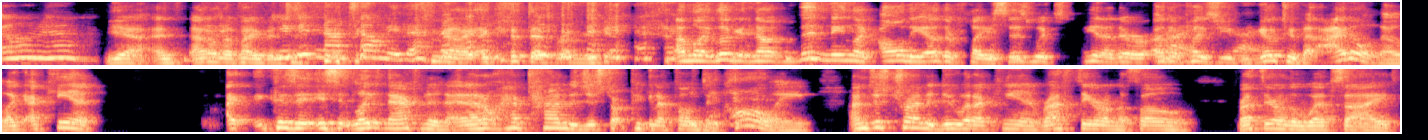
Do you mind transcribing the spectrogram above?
Oh no. Yeah, and I don't know if I even You did not tell me that. No, I get that from you. I'm like, look at now. It didn't mean like all the other places, which you know there are other Right, places you right. can go to, but I don't know. Like I can't, because it, it's late in the afternoon, and I don't have time to just start picking up phones and calling. I'm just trying to do what I can right there on the phone, right there on the website,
